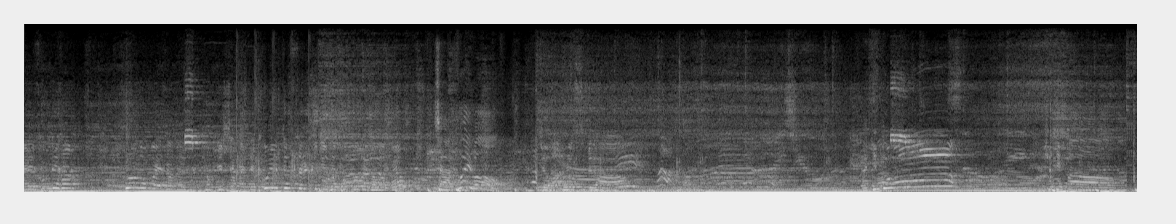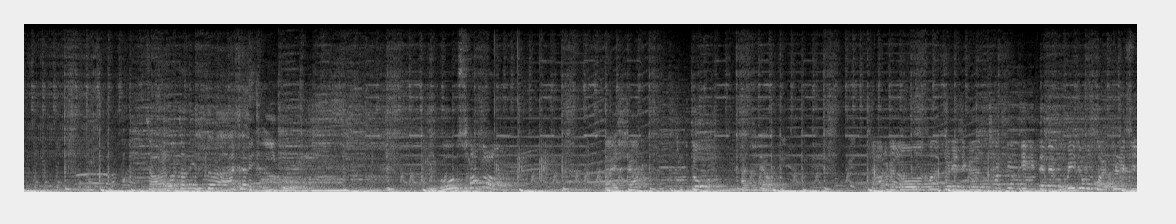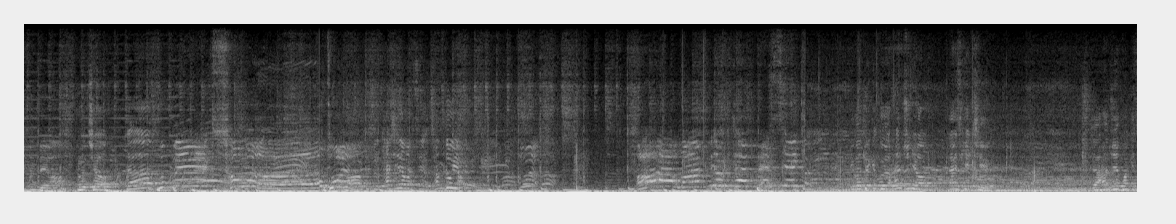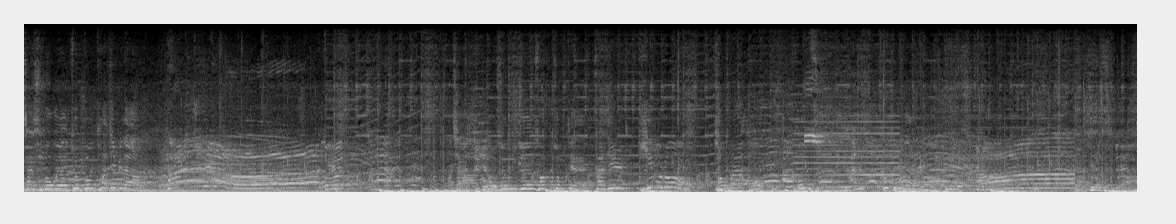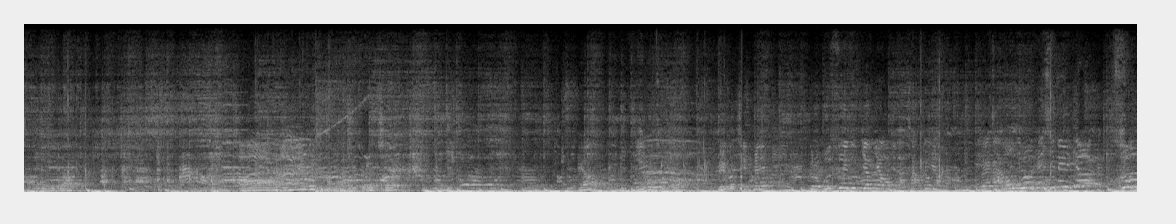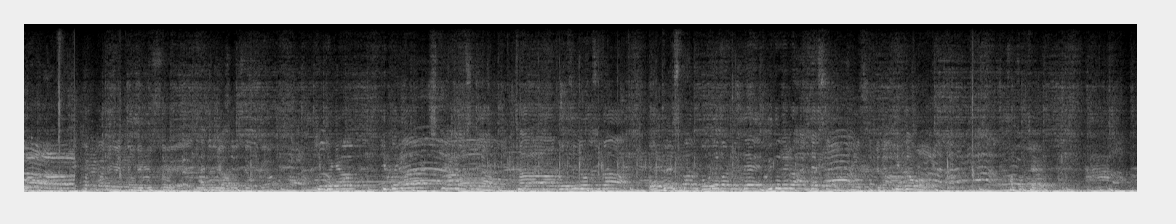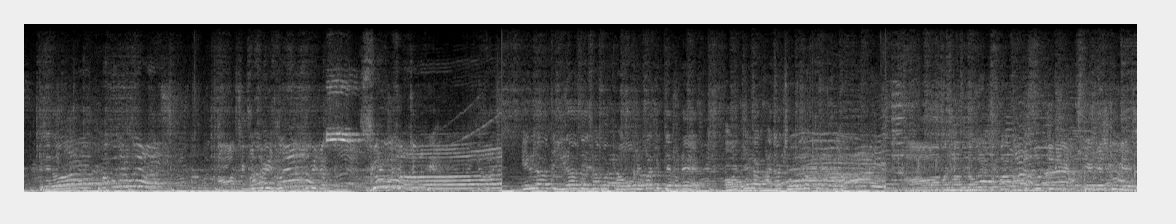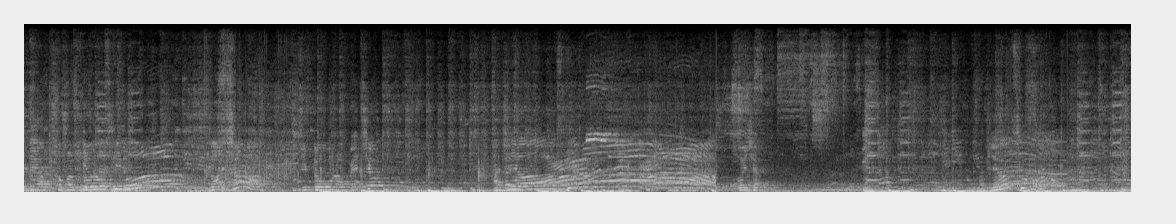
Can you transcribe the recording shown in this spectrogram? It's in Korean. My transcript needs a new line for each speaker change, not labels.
저희 3대3 프로농구에서는 경기 시작할 때 포인트를 통해서 선공을 정하고
자, 파이버.
그렇죠. 그렇습니다. 자, 김동호!
슈팅 파울. 자, 얼마 전에 있었던 아시아 2구. 2구 성공.
nice shot, 김동호.
한준혁.
경기이기 때문에 몸이 조금 덜 풀릴 수 있는데요.
그렇죠. 자,
putback 성공! 좋아요! 다시 잡았어요. 장동영. 아, 완벽한 패스!
이거 뺏겼고요. 한준혁. nice catch. 자, 한준혁 밖에 찬스 보고요. two point 터집니다.
한준영!
자, 고승준, 석종태. 사실 힘으로 정말 어마
싶습니다.
그렇지.
이구 성공. 그리고 트리플. 그리고 무스의 국경 이어갑니다. 장동영. 외곽 오프로 회심 일격 슈퍼! 를 가지고 있는 우리 무스의 한준영 선수였고요.
김동현, 김동현 스팅하고 있습니다. 자, 노준 선수가 오펜스 방 노려봤는데 의도대로 안 됐어요.
그렇습니다.
김동호, 석종태. 그대로 때문에 언제가 가장 좋은 석종태입니다.
아, 감사합니다. 오늘 정말 많은 분들이 함께해 주시고 계십니다. 정말
김동호 스피드,
nice! 김동호랑 matchup.
안준영 스피드.
one shot.
안준영 성공.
